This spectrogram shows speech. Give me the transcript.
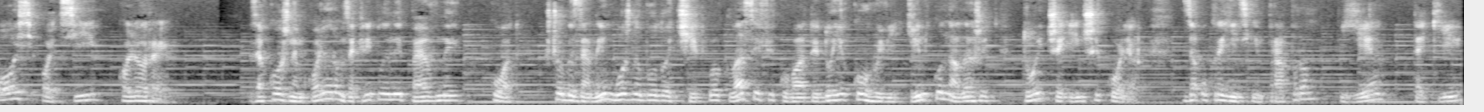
ось оці кольори. За кожним кольором закріплений певний код, щоб за ним можна було чітко класифікувати, до якого відтінку належить той чи інший колір. За українським прапором є такі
